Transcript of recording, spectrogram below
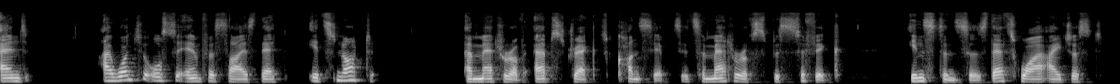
And I want to also emphasize that it's not a matter of abstract concepts, it's a matter of specific instances. That's why I just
